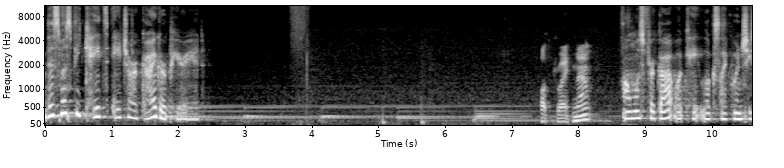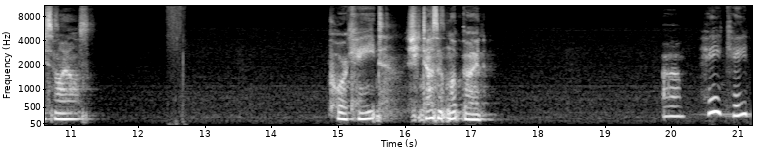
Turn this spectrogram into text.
This must be Kate's H.R. Giger period. Hot right now. Almost forgot what Kate looks like when she smiles. Poor Kate. She doesn't look good. Um, hey, Kate,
